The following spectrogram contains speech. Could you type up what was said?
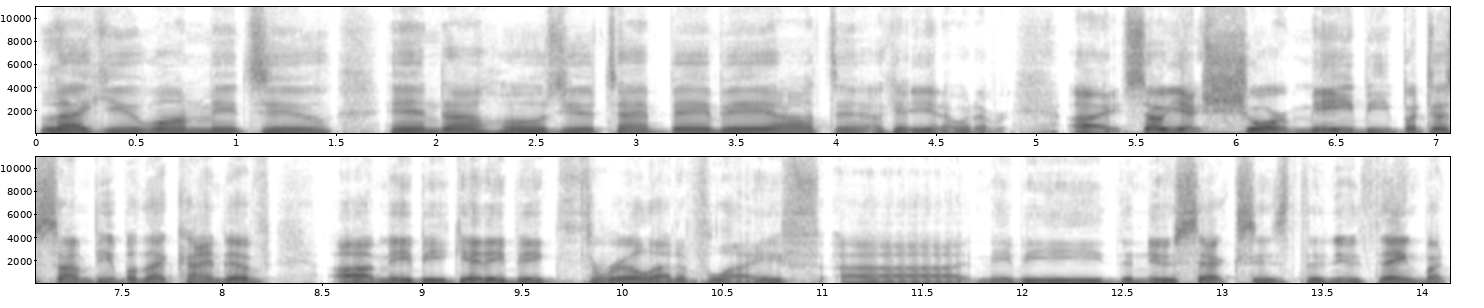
like you want me to, and I'll hold you tight, baby. I'll do. Okay, you know, whatever. All right. So yeah, sure, maybe, but to some people that kind of uh, maybe get a big thrill out of life. Uh, maybe the new sex is the new thing, but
